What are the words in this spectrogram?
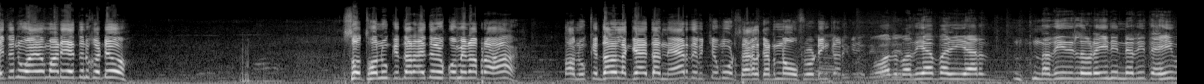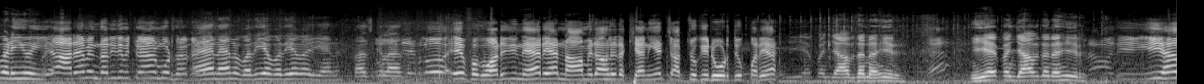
ਇਧਰ ਨੂੰ ਆਇਓ ਮਾੜੇ ਇਧਰ ਨੂੰ ਕੱਢਿਓ। ਸੋ ਤੁਹਾਨੂੰ ਕਿੱਦਾਂ ਇਧਰ ਰੁਕੋ ਮੇਰਾ ਭਰਾ। ਤੁਹਾਨੂੰ ਕਿੱਦਾਂ ਲੱਗਿਆ ਇਦਾਂ ਨਹਿਰ ਦੇ ਵਿੱਚੋਂ ਮੋਟਰਸਾਈਕਲ ਕੱਢਣਾ ਆਫਰੋਡਿੰਗ ਕਰਕੇ? ਬਹੁਤ ਵਧੀਆ ਭਾਜੀ ਯਾਰ ਨਦੀ ਦੀ ਲੋੜ ਹੀ ਨਹੀਂ ਨਦੀ ਤੇ ਹੀ ਬਣੀ ਹੋਈ ਹੈ ਆ ਰਿਹਾ ਮੈਂ ਨਦੀ ਦੇ ਵਿੱਚੋਂ ਐਨ ਮੋਟਰਸਾਈਕਲ ਐਨ ਐਨ ਵਧੀਆ ਵਧੀਆ ਭਾਜੀ ਐਨ ਫਸਟ ਕਲਾਸ ਦੇਖ ਲਓ ਇਹ ਫਗਵਾੜੀ ਦੀ ਨਹਿਰ ਹੈ ਨਾਮ ਇਹਦਾ ਹਲੇ ਰੱਖਿਆ ਨਹੀਂ ਹੈ ਚਾਚੋ ਕੀ ਰੋਡ ਦੇ ਉੱਪਰ ਹੈ ਇਹ ਪੰਜਾਬ ਦਾ ਨਹਿਰ। ਇਹ ਹੈ ਪੰਜਾਬ ਦਾ ਨਹਿਰ। ਇਹ ਹੈ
